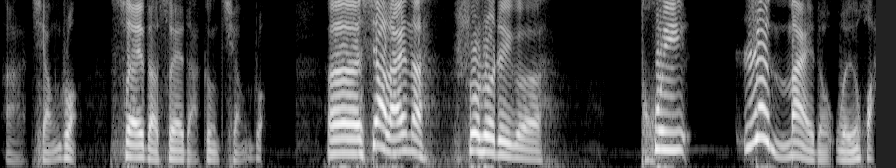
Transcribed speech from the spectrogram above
啊，强壮，摔打摔打更强壮。呃，下来呢，说说这个推任脉的文化。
